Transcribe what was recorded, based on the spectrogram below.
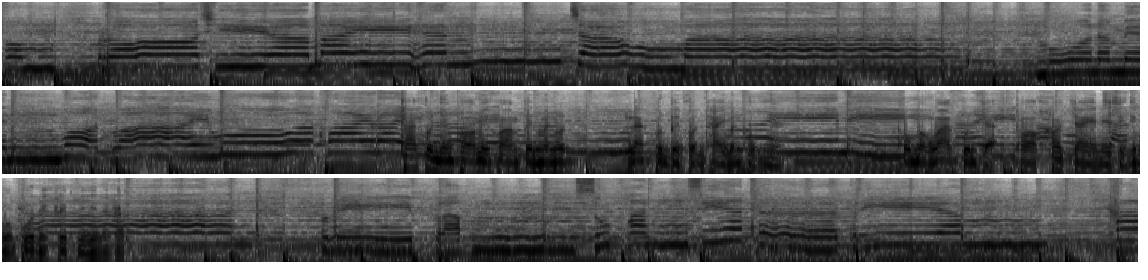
ชม รอเชียร์ไม่ มัวนะเม็นวอดวายวัวควายไรถ้าคุณยังพอมีความเป็นมนุษย์ และคุณเป็นคนไทยเหมือนผมเนี่ย ผมหวังว่าคุณจะพอเข้าใจในสิ่งที่ผมพูดในคลิปนี้นะครับ รีบกลับสุพรรณเสียเธอเตรียมข้า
